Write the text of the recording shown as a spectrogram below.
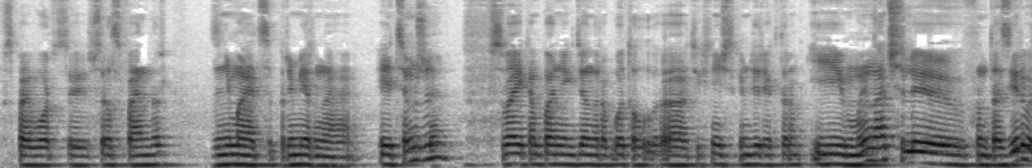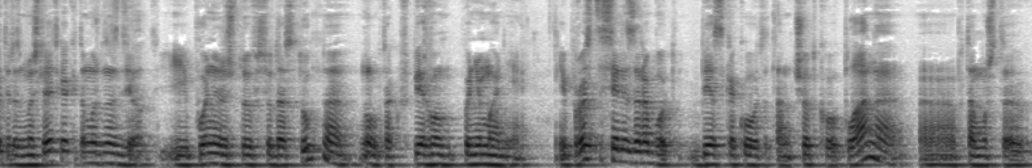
в Spyworks и в SalesFinder занимается примерно этим же в своей компании, где он работал э, техническим директором. И мы начали фантазировать, размышлять, как это можно сделать. И поняли, что все доступно, ну, так, в первом понимании – и просто сели за работу без какого-то там четкого плана, а, потому что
